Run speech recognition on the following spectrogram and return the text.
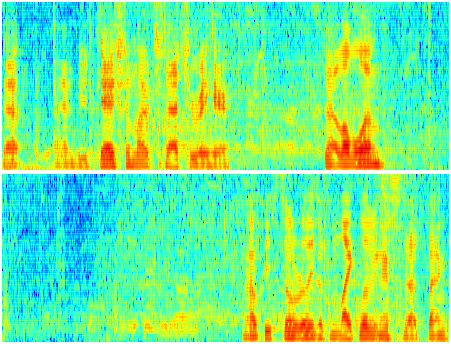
Yep. And beautification, large statue right here. Does that level him? Nope, he still really doesn't like living next to that thing.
